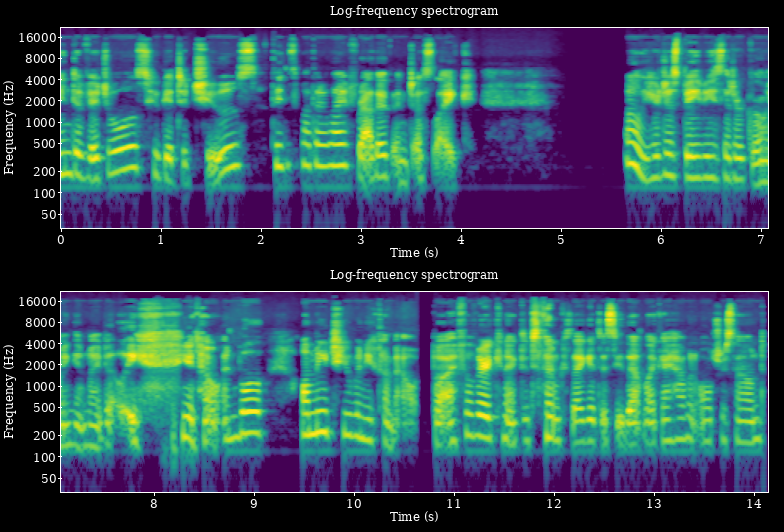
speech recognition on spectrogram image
individuals who get to choose things about their life rather than just like, oh, you're just babies that are growing in my belly, you know, and we'll, I'll meet you when you come out. But I feel very connected to them because I get to see them. Like I have an ultrasound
